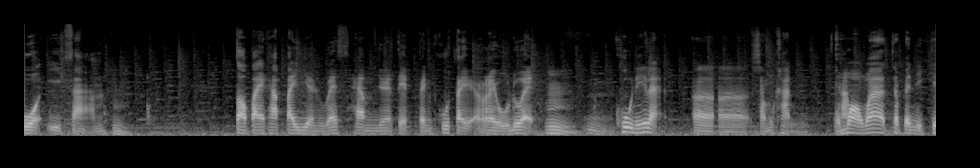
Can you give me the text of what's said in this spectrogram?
บวกอีก อืม 3 ต่อไปครับ ไปเยือนเวสต์แฮมยูไนเต็ดเป็นคู่เตะเร็วด้วยอืม อืม คู่นี้แหละเอ่อสำคัญ ผมครับมองว่าจะเป็นอีกเก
